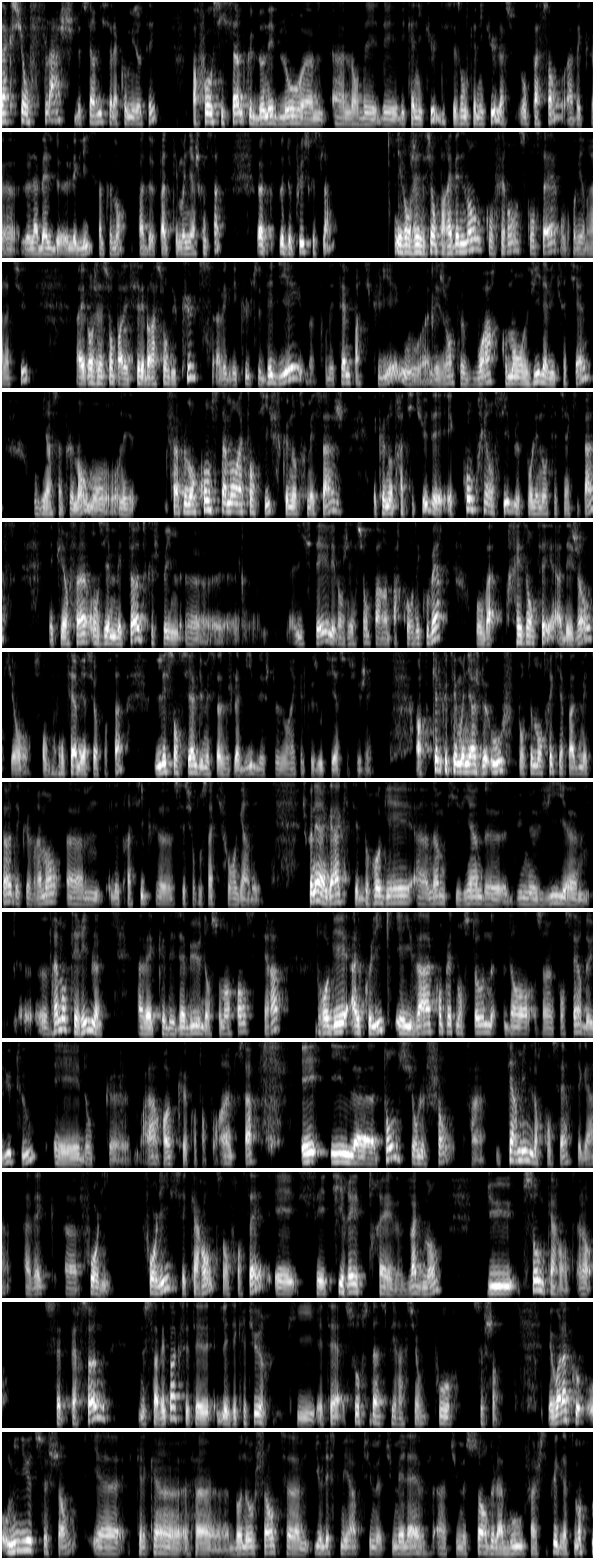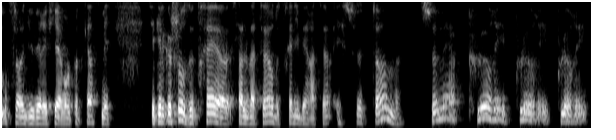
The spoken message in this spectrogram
actions flash de service à la communauté, parfois aussi simples que de donner de l'eau euh, lors des, canicules, des saisons de canicules aux passants avec euh, le label de l'église simplement, pas de, pas de témoignage comme ça, de plus que cela. L'évangélisation par événements, conférences, concerts, on reviendra là-dessus. Évangélisation par les célébrations du culte, avec des cultes dédiés pour des thèmes particuliers où les gens peuvent voir comment on vit la vie chrétienne ou bien simplement on est simplement constamment attentif que notre message et que notre attitude est, compréhensible pour les non-chrétiens qui passent. Et puis enfin, onzième méthode que je peux euh, lister l'évangélisation par un parcours découverte. On va présenter à des gens qui ont, sont volontaires, bien sûr, pour ça, l'essentiel du message de la Bible et je te donnerai quelques outils à ce sujet. Alors, quelques témoignages de ouf pour te montrer qu'il n'y a pas de méthode et que vraiment, euh, les principes, euh, c'est surtout ça qu'il faut regarder. Je connais un gars qui était drogué, un homme qui vient d'une vie euh, vraiment terrible, avec des abus dans son enfance, etc drogué, alcoolique, et il va complètement stone dans un concert de U2, et donc euh, voilà, rock contemporain, tout ça. Et il euh, tombe sur le chant, enfin, ils terminent leur concert, ces gars, avec 40. Euh, 40, c'est 40 en français, et c'est tiré très vaguement du psaume 40. Alors, cette personne ne savait pas que c'était les Écritures qui étaient source d'inspiration pour ce chant. Mais voilà qu'au milieu de ce chant, quelqu'un, enfin Bono chante euh, You lift me up, tu m'élèves, tu, euh, tu me sors de la boue. Enfin, je sais plus exactement, on aurait dû vérifier avant le podcast, mais c'est quelque chose de très euh, salvateur, de très libérateur. Et cet homme se met à pleurer, pleurer, pleurer.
